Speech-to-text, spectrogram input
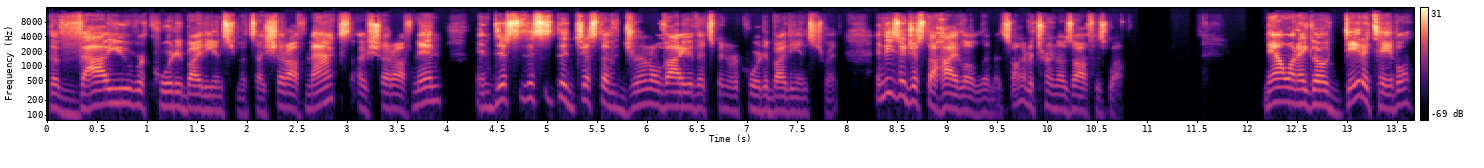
the value recorded by the instruments. I shut off max, I've shut off min, and this, this is the just a journal value that's been recorded by the instrument. And these are just the high-low limits. So I'm going to turn those off as well. Now, when I go data table,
